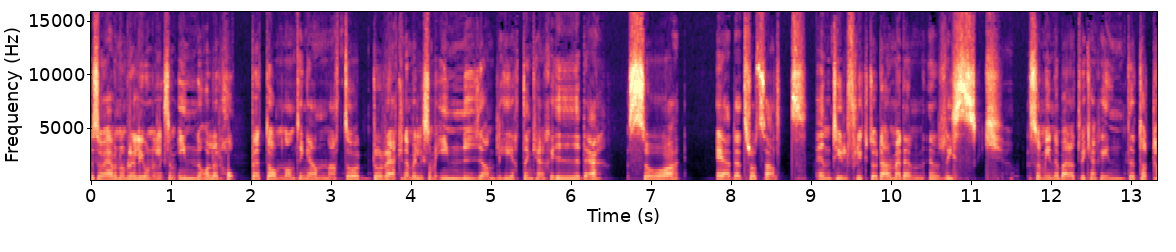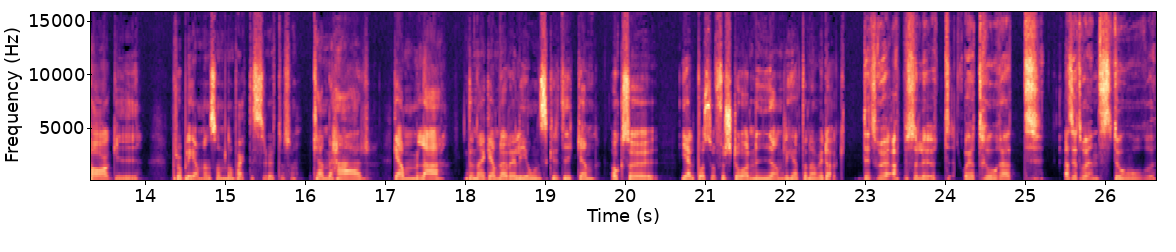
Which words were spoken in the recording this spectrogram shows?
Så även om religionen liksom innehåller hoppet om någonting annat och då räknar vi liksom in nyandligheten kanske i det så är det trots allt en tillflykt och därmed en, en risk som innebär att vi kanske inte tar tag i problemen som de faktiskt ser ut. Och så. Kan det här gamla, den här gamla religionskritiken också hjälpa oss att förstå nyandligheten av idag? Det tror jag absolut. Och jag tror att alltså jag tror en stor,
